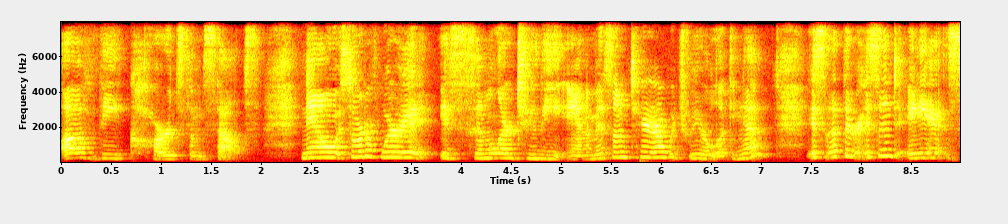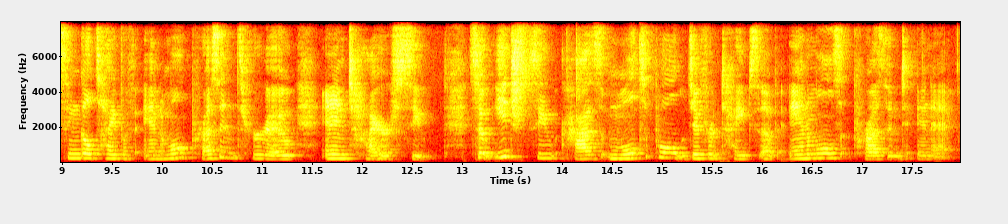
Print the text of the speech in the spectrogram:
of the cards themselves. Now, sort of where it is similar to the animism tarot, which we are looking at, is that there isn't a single type of animal present throughout an entire suit. So each suit has multiple different types of animals present in it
